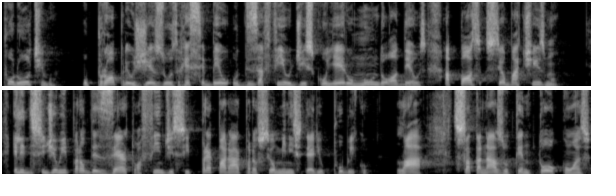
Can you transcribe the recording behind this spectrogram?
Por último, o próprio Jesus recebeu o desafio de escolher o mundo, ó Deus, após seu batismo. Ele decidiu ir para o deserto a fim de se preparar para o seu ministério público. Lá, Satanás o tentou com, as,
